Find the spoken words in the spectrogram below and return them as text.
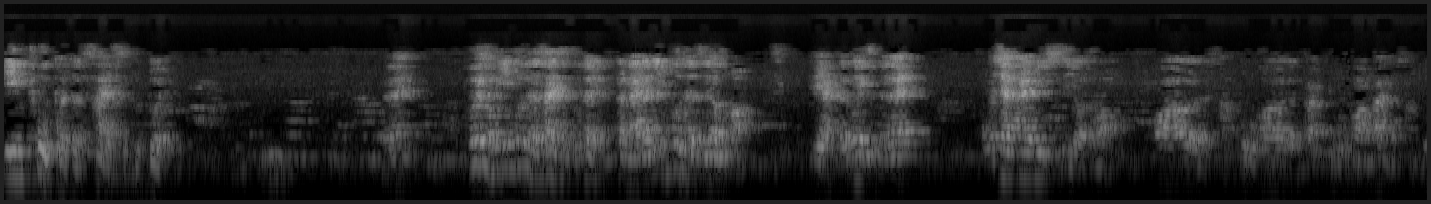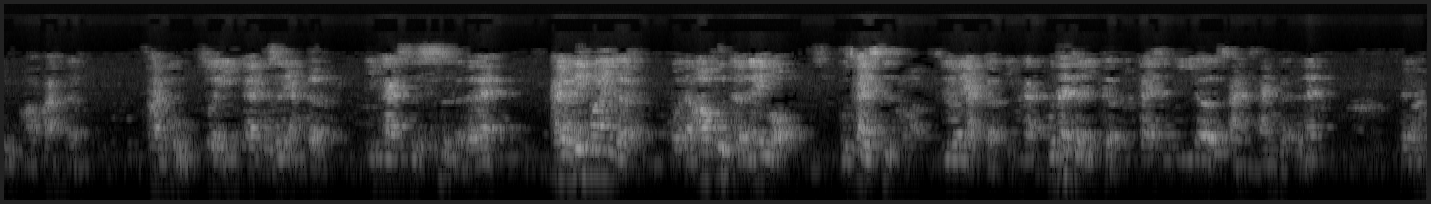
，input 的 size 不对，对不对？为什么 input 的 size 不对？本来的 input 只有什么两个位置，对不对？我们现在看历史有什么花二的长度、花二的宽度、花瓣的长度、花瓣的。宽度，所以应该不是两个，应该是四个，对不对？还有另外一个，我的 output label 不再是什么，只有两个，应该不在这一个，应该是一二三三个，对不对？对吗？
